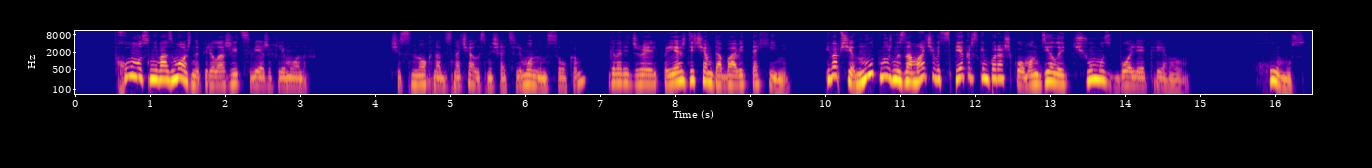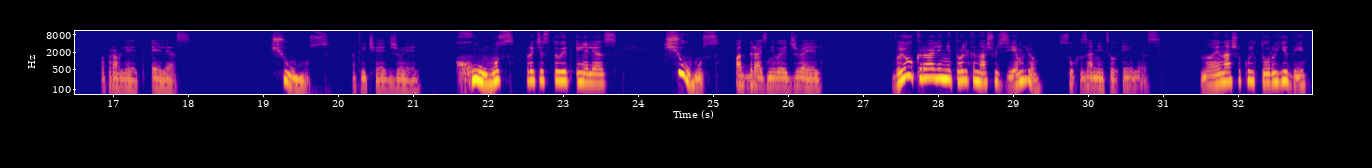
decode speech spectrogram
«В хумус невозможно переложить свежих лимонов». «Чеснок надо сначала смешать с лимонным соком», — говорит Жуэль, «прежде чем добавить тахини. И вообще, нут нужно замачивать с пекарским порошком, он делает чумус более кремовым». «Хумус», — поправляет Элиас. «Чумус», — отвечает Жуэль. «Хумус», — протестует Элиас. «Чумус!» — поддразнивает Джоэль. «Вы украли не только нашу землю», — сухо заметил Элиас, «но и нашу культуру еды».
